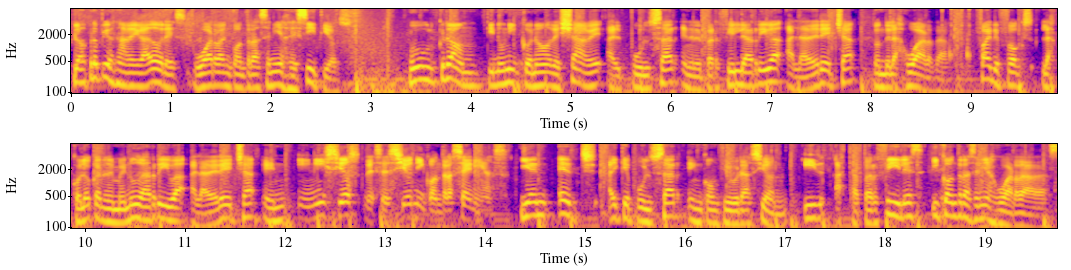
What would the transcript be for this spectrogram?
Los propios navegadores guardan contraseñas de sitios. Google Chrome tiene un icono de llave al pulsar en el perfil de arriba a la derecha donde las guarda. Firefox las coloca en el menú de arriba a la derecha en inicios de sesión y contraseñas. Y en Edge hay que pulsar en configuración, ir hasta perfiles y contraseñas guardadas.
